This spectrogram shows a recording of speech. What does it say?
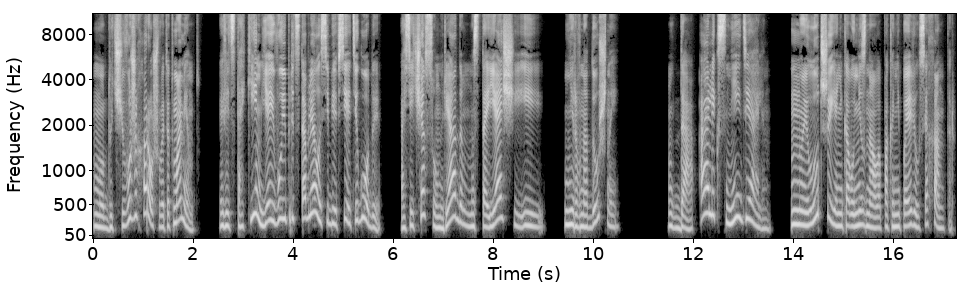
но до чего же хорош в этот момент? Ведь таким я его и представляла себе все эти годы. А сейчас он рядом, настоящий и неравнодушный. Да, Алекс не идеален. Но и лучше я никого не знала, пока не появился Хантер.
